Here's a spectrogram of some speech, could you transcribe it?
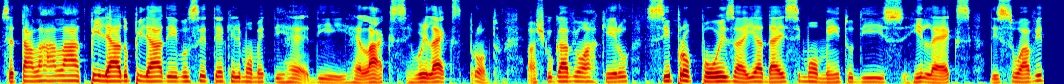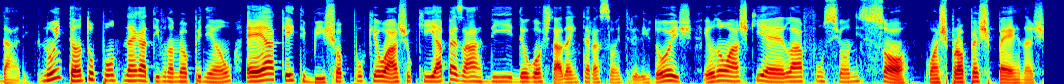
você tá lá lá pilhado, pilhado e você tem aquele momento de, re, de relax, relax, pronto. Eu acho que o Gavião Arqueiro se propôs aí a dar esse momento de relax, de suavidade. No entanto, o ponto negativo, na minha opinião, é a Kate Bishop, porque eu acho que, apesar de eu gostar da interação entre eles dois, eu não acho que ela funcione só com as próprias pernas.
